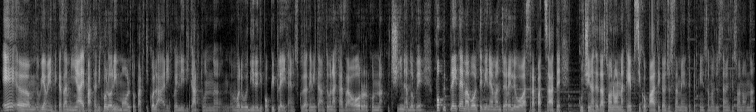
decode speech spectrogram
E um, ovviamente casa mia è fatta di colori molto particolari, quelli di cartoon, volevo dire di Poppy Playtime, scusatemi tanto, è una casa horror con una cucina dove Poppy Playtime a volte viene a mangiare le uova strapazzate cucinate da sua nonna che è psicopatica giustamente, perché insomma giustamente sua nonna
